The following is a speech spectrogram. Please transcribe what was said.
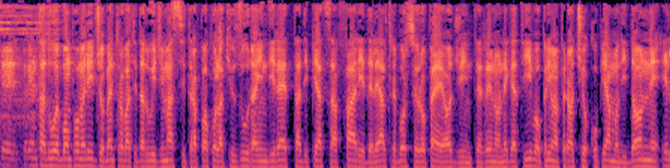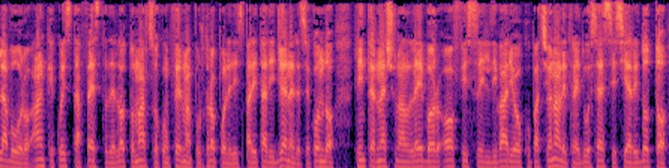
32, buon pomeriggio, ben trovati da Luigi Massi. Tra poco la chiusura in diretta di Piazza Affari e delle altre borse europee, oggi in terreno negativo. Prima però ci occupiamo di donne e lavoro. Anche questa festa dell'8 marzo conferma purtroppo le disparità di genere. Secondo l'International Labour Office il divario occupazionale tra i due sessi si è ridotto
